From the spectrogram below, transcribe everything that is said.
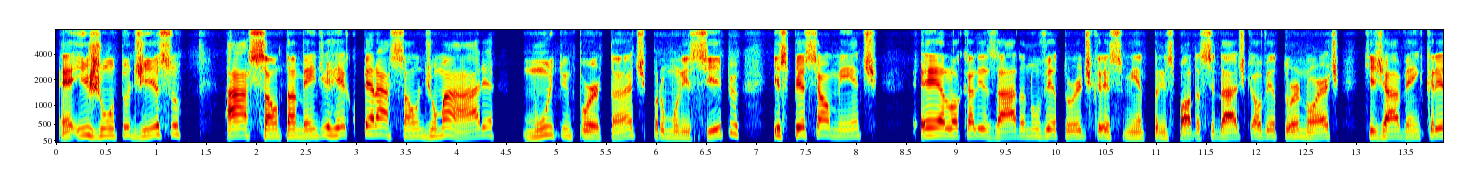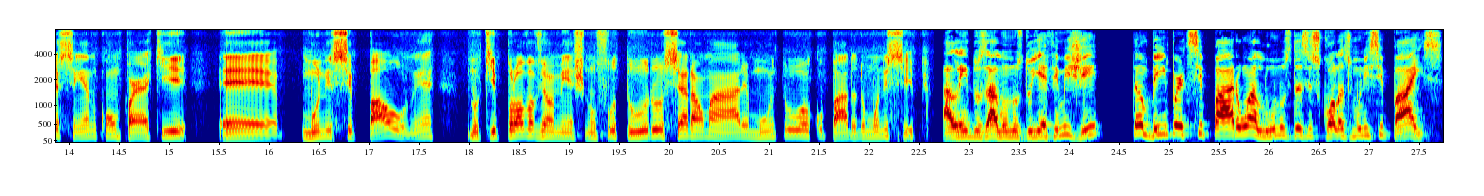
é, e junto disso a ação também de recuperação de uma área muito importante para o município, especialmente é localizada no vetor de crescimento principal da cidade, que é o vetor norte, que já vem crescendo com o parque é, municipal, né, no que provavelmente no futuro será uma área muito ocupada do município. Além dos alunos do IFMG, também participaram alunos das escolas municipais.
